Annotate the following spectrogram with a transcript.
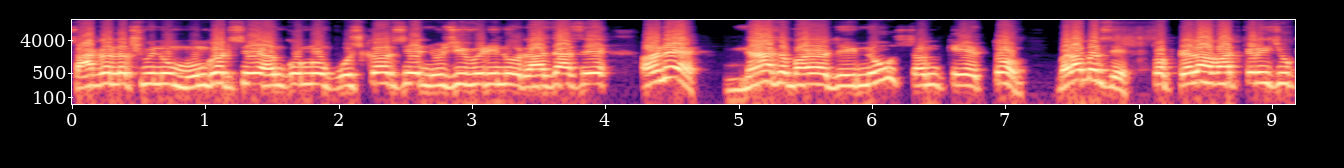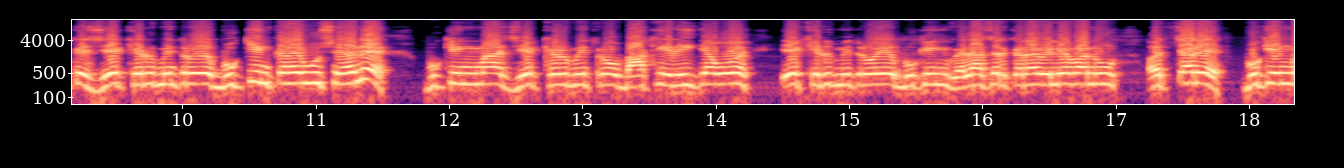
સાગર લક્ષ્મીનું મુંગટ છે, અંકુરનું પુષ્કર છે ન્યુઝીવીડીનું રાજા છે અને નાથ બાયોજીનું સંકેતો. બરાબર છે? તો પહેલા વાત કરીશું કે જે ખેડૂત મિત્રોએ બુકિંગ કરાવ્યું છે અને બુકિંગમાં જે ખેડૂત મિત્રો બાકી રહી ગયા હોય, એ ખેડૂત મિત્રોએ બુકિંગ વહેલાસર કરાવી લેવાનું. અત્યારે બુકિંગ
